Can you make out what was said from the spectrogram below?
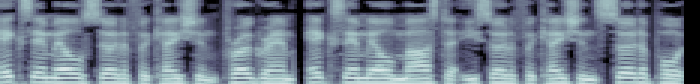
XML Certification Program, XML Master e-certifications Certiport,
